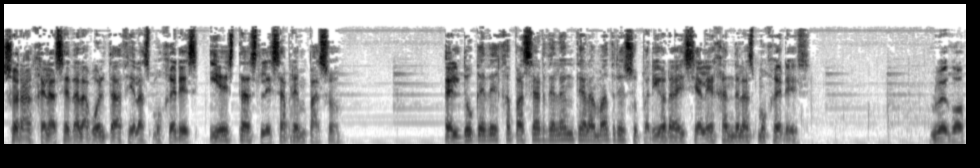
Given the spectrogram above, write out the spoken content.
Sor Ángela se da la vuelta hacia las mujeres y éstas les abren paso. El duque deja pasar delante a la madre superiora y se alejan de las mujeres. Luego,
